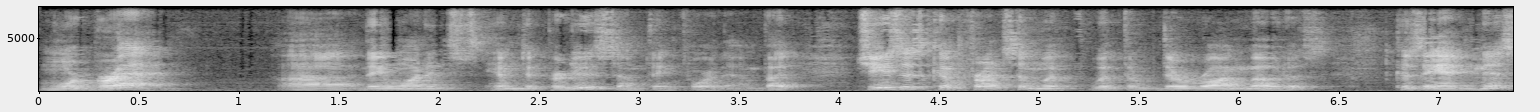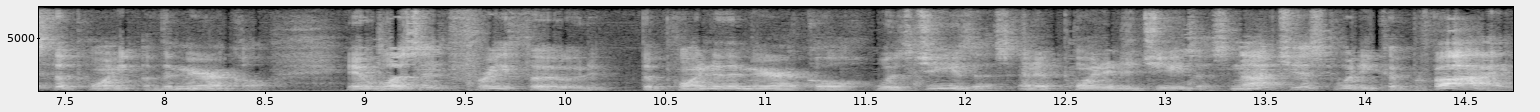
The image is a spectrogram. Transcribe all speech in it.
more bread. Uh, they wanted him to produce something for them. But Jesus confronts them with, with the, their wrong motives because they had missed the point of the miracle. It wasn't free food. The point of the miracle was Jesus, and it pointed to Jesus, not just what he could provide,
